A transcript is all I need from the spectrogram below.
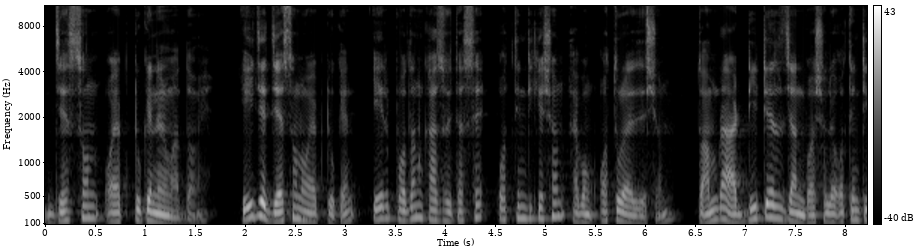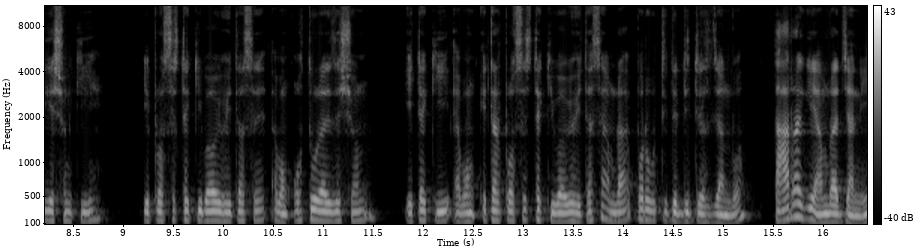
জেসন ওয়েব টোকেনের মাধ্যমে। এই যে জেসন ওয়েব টোকেন এর প্রধান কাজ হইতেছে অথেন্টিকেশন এবং অথরাইজেশন তো আমরা ডিটেলস জানব, আসলে অথেন্টিকেশন কি, এই প্রসেসটা কীভাবে হইতাছে এবং অথরাইজেশন এটা কি এবং এটার প্রসেসটা কীভাবে হইতাছে আমরা পরবর্তীতে ডিটেলস জানব। তার আগে আমরা জানি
